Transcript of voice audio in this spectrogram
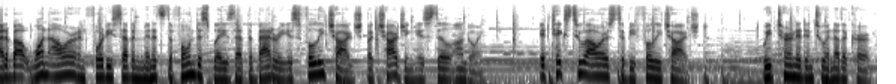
At about 1 hour and 47 minutes, the phone displays that the battery is fully charged, but charging is still ongoing. It takes 2 hours to be fully charged. We turn it into another curve.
